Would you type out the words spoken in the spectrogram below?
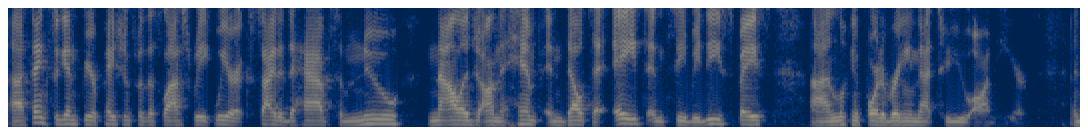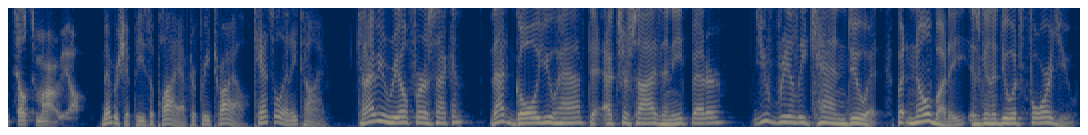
Uh, thanks again for your patience with us last week. We are excited to have some new knowledge on the hemp and Delta 8 and CBD space, and looking forward to bringing that to you on here. Until tomorrow, y'all. Membership fees apply after free trial. Cancel anytime. Can I be real for a second? That goal you have to exercise and eat better, you really can do it, but nobody is going to do it for you.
